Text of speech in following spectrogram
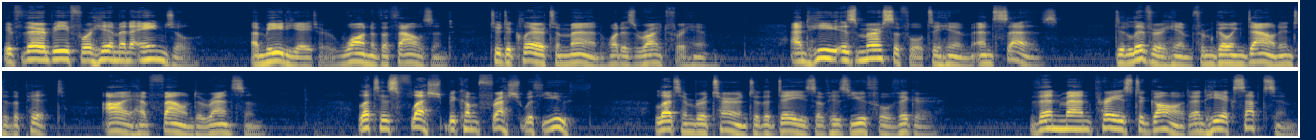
If there be for him an angel, a mediator, one of the thousand, to declare to man what is right for him, and he is merciful to him, and says, Deliver him from going down into the pit, I have found a ransom. Let his flesh become fresh with youth let him return to the days of his youthful vigor. Then man prays to God, and he accepts him.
